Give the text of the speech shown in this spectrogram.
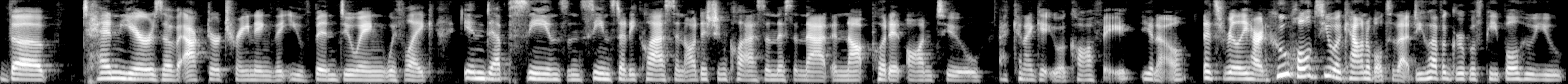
the 10 years of actor training that you've been doing with like in depth scenes and scene study class and audition class and this and that and not put it onto, uh, can I get you a coffee? You know, it's really hard. Who holds you accountable to that? Do you have a group of people who you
